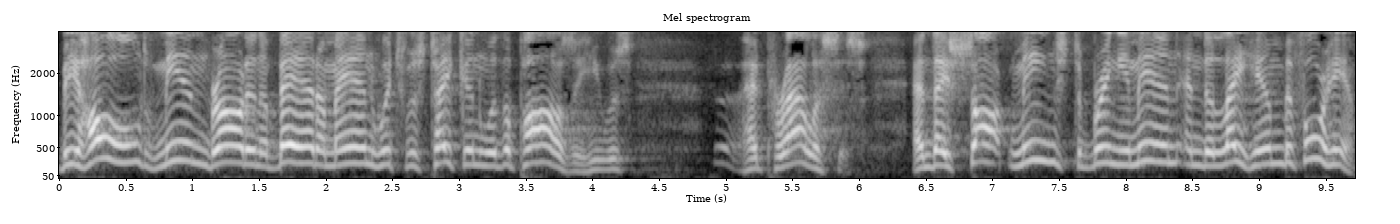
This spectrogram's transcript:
Behold, men brought in a bed a man which was taken with a palsy. He was uh, had paralysis. And they sought means to bring him in and to lay him before him.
